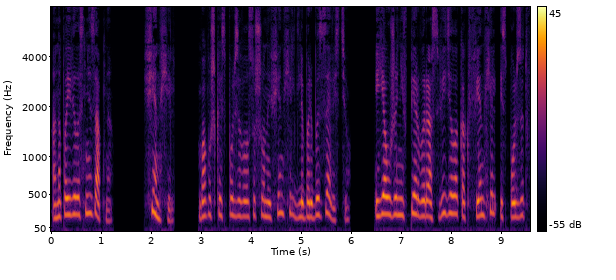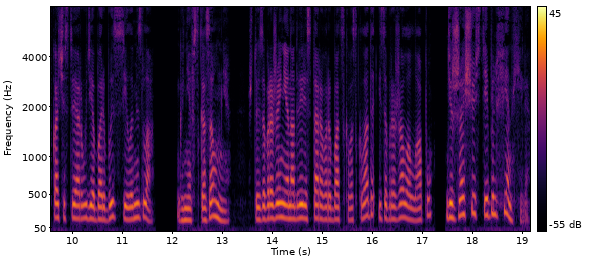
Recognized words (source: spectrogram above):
она появилась внезапно, Фенхель. Бабушка использовала сушеный фенхель для борьбы с завистью. И я уже не в первый раз видела, как фенхель используют в качестве орудия борьбы с силами зла. Гнев сказал мне, что изображение на двери старого рыбацкого склада изображало лапу, держащую стебель фенхеля,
